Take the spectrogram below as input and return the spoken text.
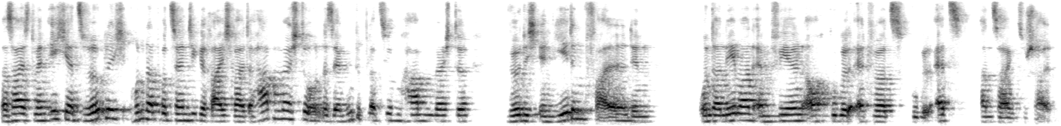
Das heißt, wenn ich jetzt wirklich hundertprozentige Reichweite haben möchte und eine sehr gute Platzierung haben möchte, würde ich in jedem Fall den Unternehmern empfehlen, auch Google AdWords, Google Ads Anzeigen zu schalten.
